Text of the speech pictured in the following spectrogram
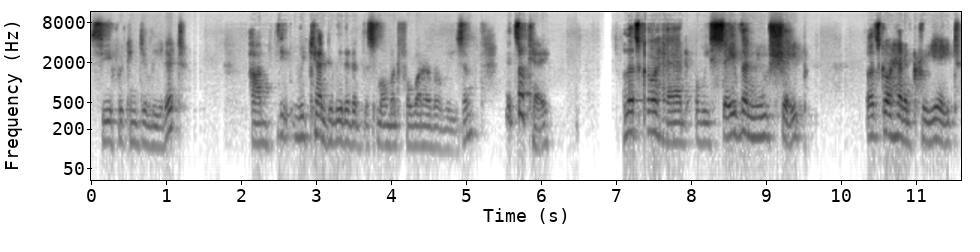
see if we can delete it. Uh, we can't delete it at this moment for whatever reason. It's okay. Let's go ahead. We save the new shape let's go ahead and create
